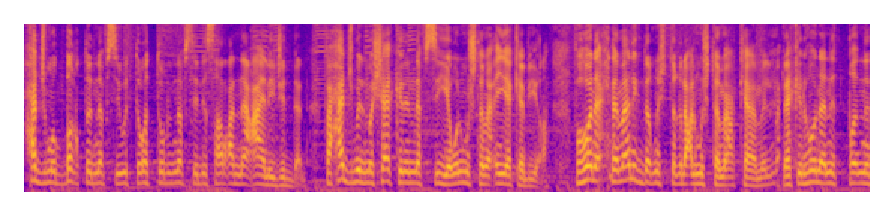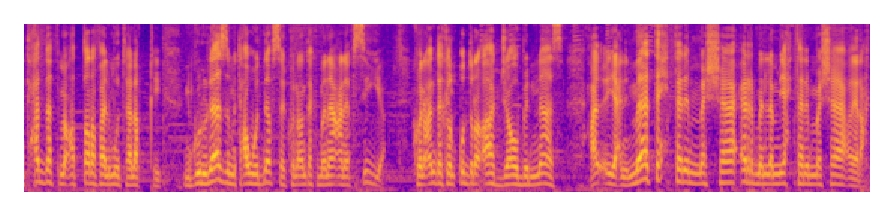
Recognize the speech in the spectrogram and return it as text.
حجم الضغط النفسي والتوتر النفسي اللي صار عندنا عالي جدا. فحجم المشاكل النفسية والمجتمعية كبيرة. فهنا إحنا ما نقدر نشتغل على المجتمع كامل. لكن هنا نت- نتحدث مع الطرف المتلقي. نقول لازم تعود نفسك يكون عندك مناعة نفسية. يكون عندك القدرة آه تجاوب الناس. يعني ما تحترم مشاعر من لم يحترم مشاعرك.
